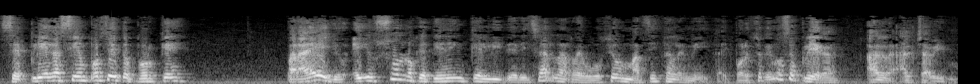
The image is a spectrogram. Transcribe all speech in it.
se pliega 100% porque para ellos, ellos son los que tienen que liderizar la revolución marxista-leninista y por eso que no se pliegan al, al chavismo.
